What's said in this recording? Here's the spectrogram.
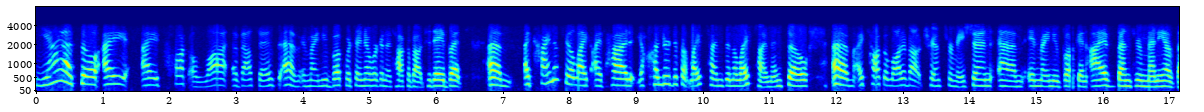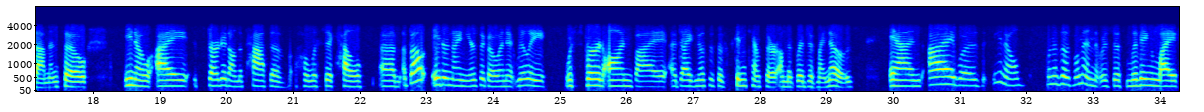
Yeah, so I I talk a lot about this um, in my new book, which I know we're going to talk about today. But um, I kind of feel like I've had a hundred different lifetimes in a lifetime, and so um, I talk a lot about transformation um, in my new book, and I've been through many of them. And so, you know, I started on the path of holistic health um, about eight or nine years ago, and it really was spurred on by a diagnosis of skin cancer on the bridge of my nose. And I was, you know, one of those women that was just living life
